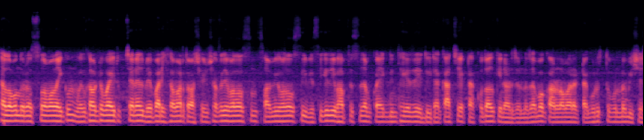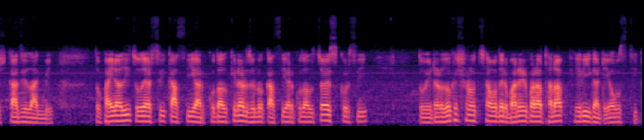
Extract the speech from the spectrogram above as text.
হ্যালো বন্ধুরা, আসসালামু আলাইকুম। Welcome to my YouTube channel Byapari Khamar. তো আসলে সকলে ভালো আছেন আমি ভালো আছি। বেসিক্যালি ভাবতেছিলাম কয়েকদিন থেকে যে দুইটা কাছে একটা কোদাল কেনার জন্য যাব, কারণ আমার একটা গুরুত্বপূর্ণ বিশেষ কাজে লাগবে। তো ফাইনালি চলে আসছি কাশি আর কোদাল কেনার জন্য কাশি আর কোদাল চয়েস করছি। তো এটার লোকেশন হচ্ছে আমাদের বানেরপাড়া থানা, ফেরিঘাটে অবস্থিত।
